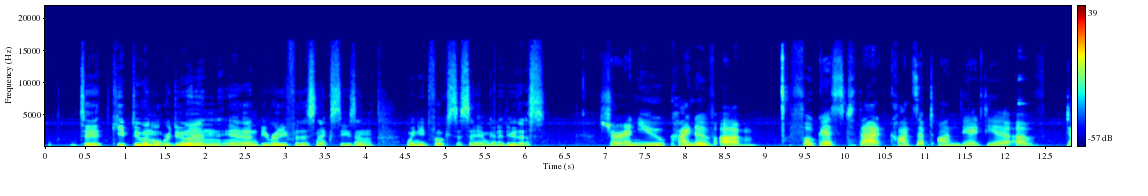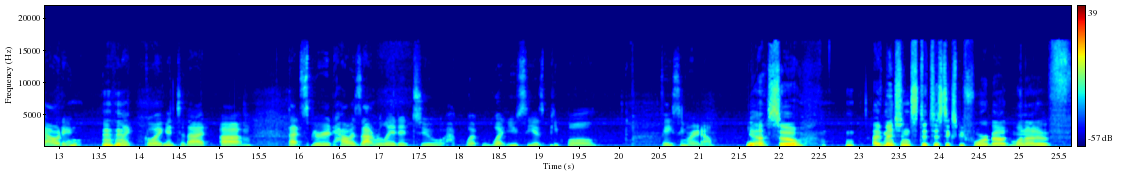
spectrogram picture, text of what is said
to keep doing what we're doing and be ready for this next season, we need folks to say, "I'm going to do this." Sure. And you kind of um, focused that concept on the idea of doubting, Mhm. like going into that um, that spirit. How is that related to what what you see as people facing right now? Yeah, so I've mentioned statistics before about one out of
